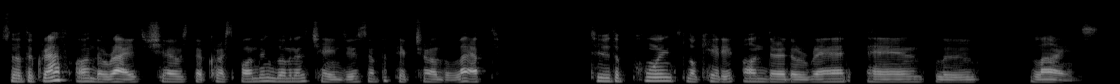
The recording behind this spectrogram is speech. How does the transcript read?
So the graph on the right shows the corresponding luminance changes of the picture on the left to the points located under the red and blue lines.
